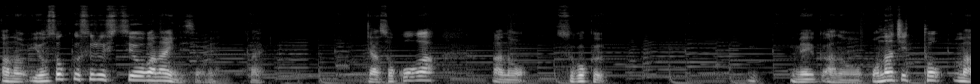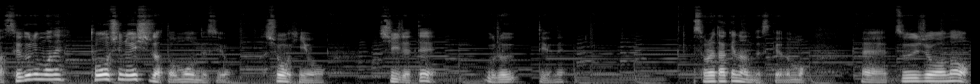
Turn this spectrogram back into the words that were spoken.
あの、予測する必要がないんですよね。はい。じゃあそこが、あの、すごく、め、あの、同じと、まあ、セドリもね、投資の一種だと思うんですよ。商品を仕入れて売るっていうね。それだけなんですけれども、えー通常の、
